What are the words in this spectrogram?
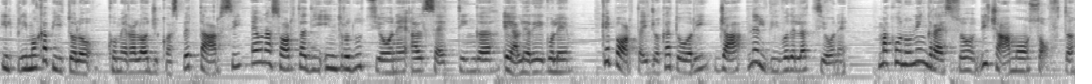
Il primo capitolo, come era logico aspettarsi, è una sorta di introduzione al setting e alle regole che porta i giocatori già nel vivo dell'azione, ma con un ingresso diciamo soft.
